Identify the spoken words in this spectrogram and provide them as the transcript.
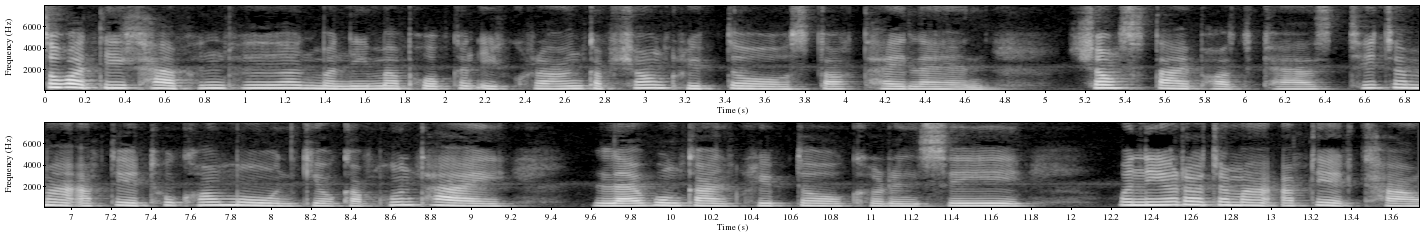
สวัสดีค่ะเพื่อนๆ วันนี้มาพบกันอีกครั้งกับช่อง Crypto Stock Thailand ช่องสไตล์พอดแคสต์ที่จะมาอัปเดตทุกข้อมูลเกี่ยวกับหุ้นไทย และวงการคริปโตเคอเรนซีวันนี้เราจะมาอัปเดตข่าว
